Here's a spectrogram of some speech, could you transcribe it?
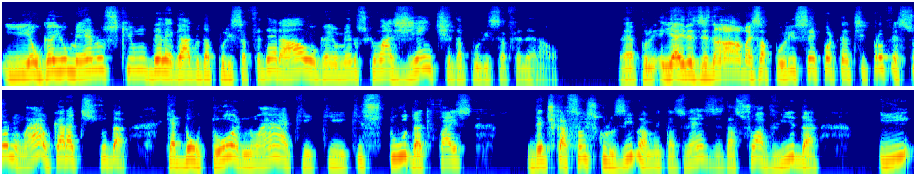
e eu ganho menos que um delegado da Polícia Federal, eu ganho menos que um agente da Polícia Federal. É, e aí eles dizem, não, mas a polícia é importante. E professor não é, o cara que estuda, que é doutor, não é, que, que, que estuda, que faz dedicação exclusiva, muitas vezes, da sua vida, e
